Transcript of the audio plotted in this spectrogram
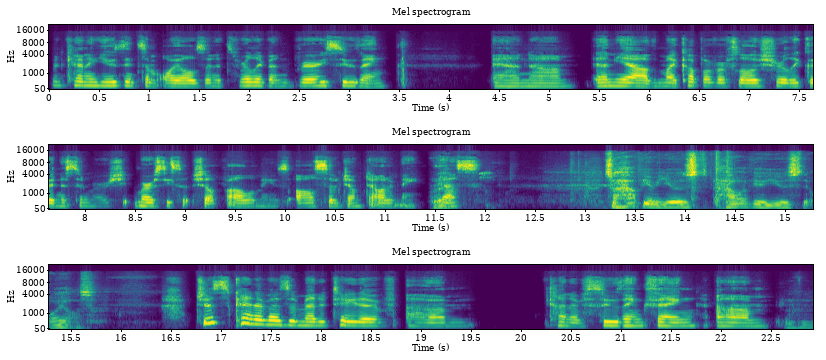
Been kind of using some oils, and it's really been very soothing. And um, and yeah, my cup overflows. Surely goodness and mercy, mercy shall follow me. Has also jumped out at me. Right. Yes. So how have you used how have you used the oils? just kind of as a meditative um, kind of soothing thing um, hmm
